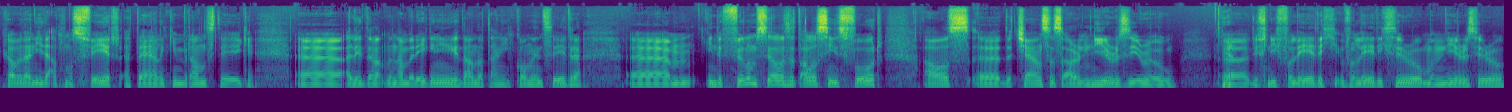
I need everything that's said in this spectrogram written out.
gaan we dan in de atmosfeer uiteindelijk in brand steken. Eh allee, daar had men dan berekeningen gedaan dat dat niet kon, et cetera. Ehm, in de film stellen ze het alleszins voor als the chances are near zero. Eh, dus niet volledig, volledig zero, maar near zero.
